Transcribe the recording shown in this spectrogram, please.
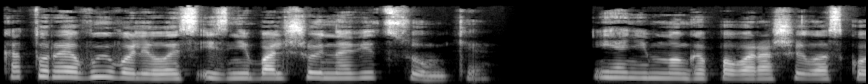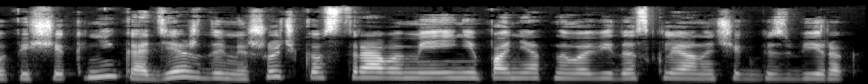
которая вывалилась из небольшой на вид сумки. Я немного поворошила скопище книг, одежды, мешочков с травами и непонятного вида скляночек без бирок,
